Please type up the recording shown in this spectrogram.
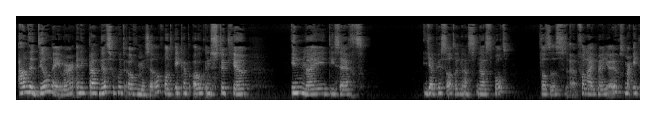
aan de deelnemer, en ik praat net zo goed over mezelf, want ik heb ook een stukje in mij die zegt: Jij pist altijd naast, naast pot. Dat is eh, vanuit mijn jeugd, maar ik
